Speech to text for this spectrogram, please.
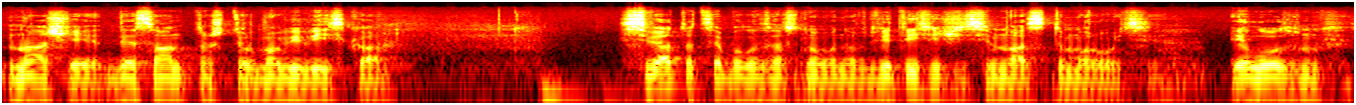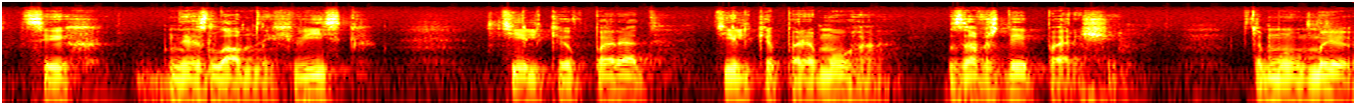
наші десантно-штурмові війська. Свято це було засновано в 2017 році. І лозунг цих незламних військ тільки вперед, тільки перемога, завжди перші. Тому ми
